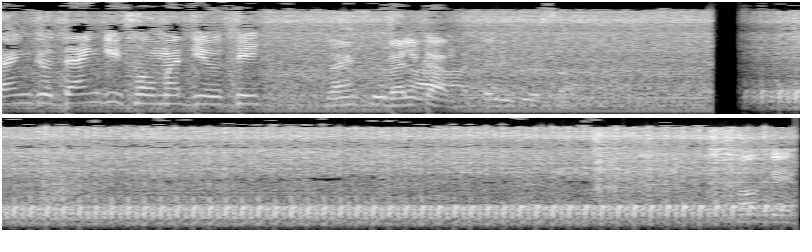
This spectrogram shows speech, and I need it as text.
Thank you, thank you so much, Yusi. Thank you, Welcome. sir. Thank you, sir. Okay.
